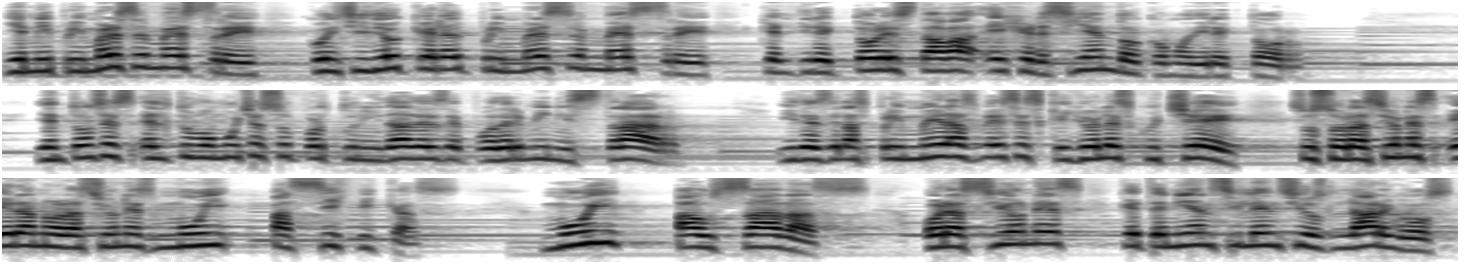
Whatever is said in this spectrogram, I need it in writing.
y en mi primer semestre coincidió que era el primer semestre que el director estaba ejerciendo como director. Y entonces él tuvo muchas oportunidades de poder ministrar. Y desde las primeras veces que yo le escuché, sus oraciones eran oraciones muy pacíficas, muy pausadas, oraciones que tenían silencios largos.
